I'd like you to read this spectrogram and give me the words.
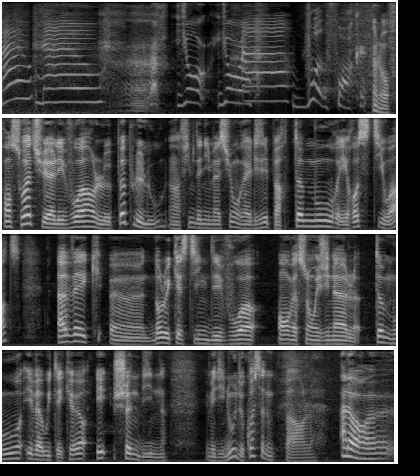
Alors François, tu es allé voir Le Peuple Loup, un film d'animation réalisé par Tom Moore et Ross Stewart, avec euh, dans le casting des voix en version originale Tom Moore, Eva Whittaker et Sean Bean. Mais dis-nous, de quoi ça nous parle? Alors, euh,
